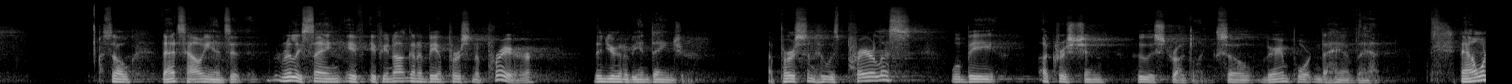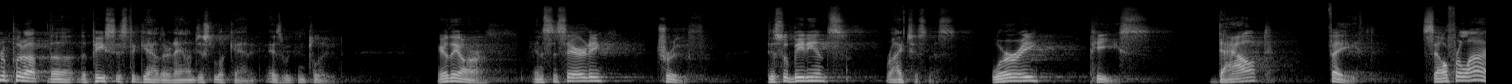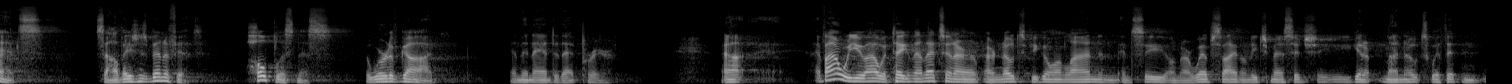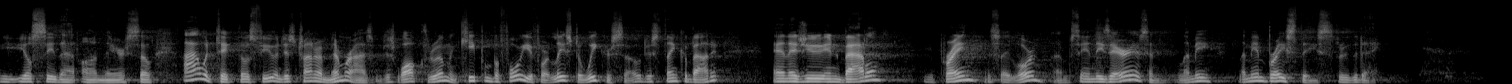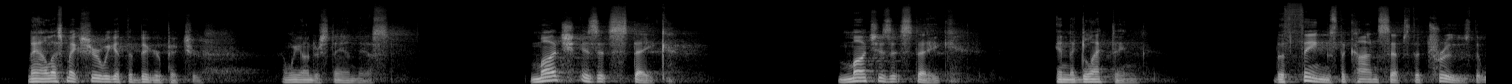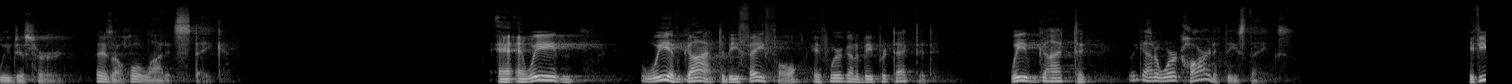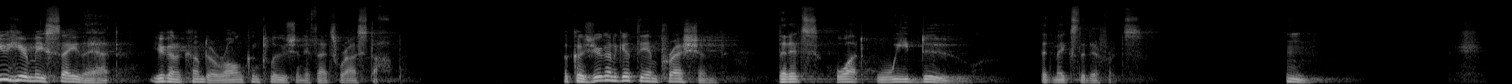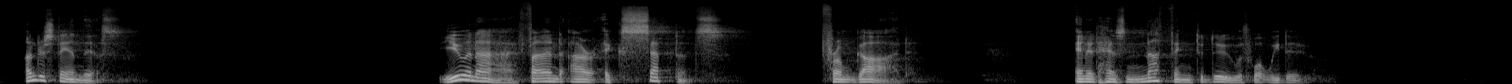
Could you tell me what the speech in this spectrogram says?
So that's how he ends it, really saying if, if you're not going to be a person of prayer, then you're going to be in danger. A person who is prayerless will be a Christian who is struggling. So, very important to have that. Now, I want to put up the, the pieces together now and just look at it as we conclude. Here they are insincerity, truth, disobedience, righteousness, worry, peace, doubt, faith, self reliance, salvation's benefits, hopelessness, the Word of God, and then add to that prayer. Now, if I were you, I would take, now that's in our, our notes if you go online and, and see on our website on each message, you get my notes with it and you'll see that on there. So I would take those few and just try to memorize them, just walk through them and keep them before you for at least a week or so. Just think about it. And as you in battle, you're praying, you say, Lord, I'm seeing these areas and let me let me embrace these through the day. Now, let's make sure we get the bigger picture and we understand this. Much is at stake. Much is at stake in neglecting the things, the concepts, the truths that we've just heard. There's a whole lot at stake. And, and we, we have got to be faithful if we're going to be protected. We've got to we got to work hard at these things. If you hear me say that, you're going to come to a wrong conclusion if that's where I stop. Because you're going to get the impression that it's what we do that makes the difference. Hmm. Understand this. You and I find our acceptance from God and it has nothing to do with what we do.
